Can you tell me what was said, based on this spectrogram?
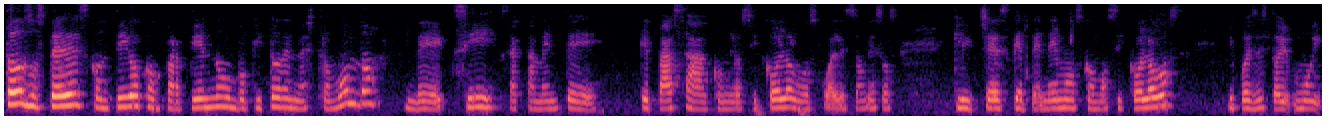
todos ustedes, contigo, compartiendo un poquito de nuestro mundo, de sí, exactamente qué pasa con los psicólogos, cuáles son esos clichés que tenemos como psicólogos. Y pues estoy muy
